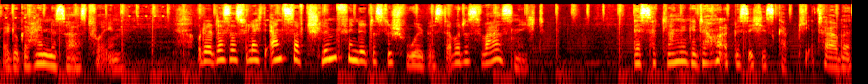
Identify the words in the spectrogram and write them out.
weil du Geheimnisse hast vor ihm. Oder dass er es vielleicht ernsthaft schlimm findet, dass du schwul bist, aber das war es nicht. Es hat lange gedauert, bis ich es kapiert habe.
